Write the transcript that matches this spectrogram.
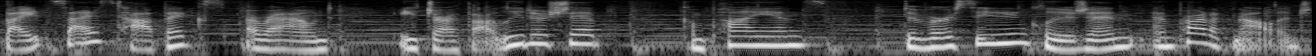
bite sized topics around HR thought leadership, compliance, diversity and inclusion, and product knowledge.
